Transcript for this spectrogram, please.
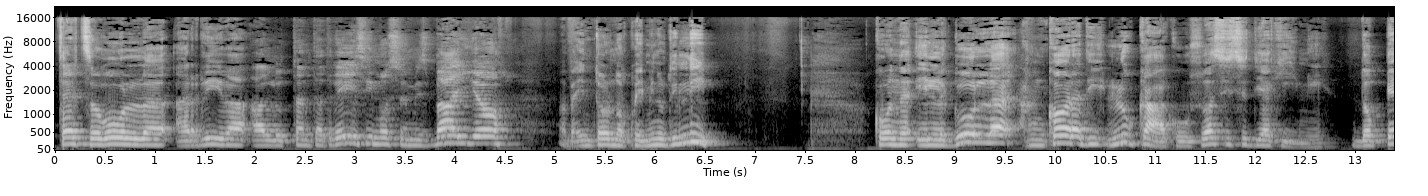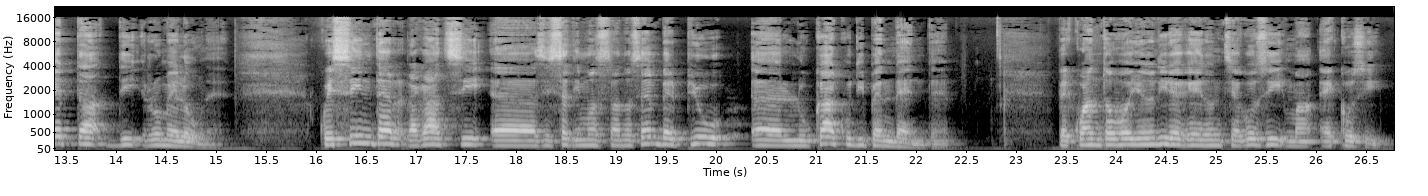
Terzo gol arriva all'83esimo se non mi sbaglio. Vabbè, intorno a quei minuti lì. Con il gol ancora di Lukaku su assist di Hakimi. Doppietta di Romelone. Quest'Inter, ragazzi, eh, si sta dimostrando sempre più eh, Lukaku dipendente. Per quanto vogliono dire che non sia così, ma è così.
